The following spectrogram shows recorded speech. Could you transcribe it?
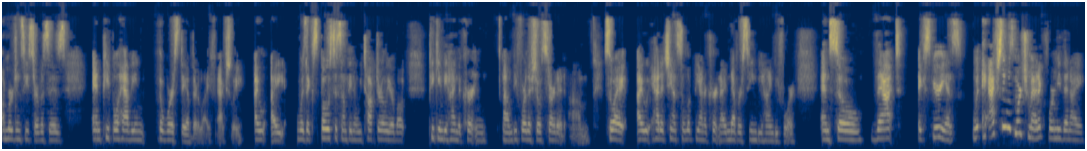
emergency services and people having the worst day of their life actually. I i was exposed to something and we talked earlier about peeking behind the curtain um, before the show started. Um, so i i had a chance to look behind a curtain i'd never seen behind before. And so that experience actually was more traumatic for me than i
